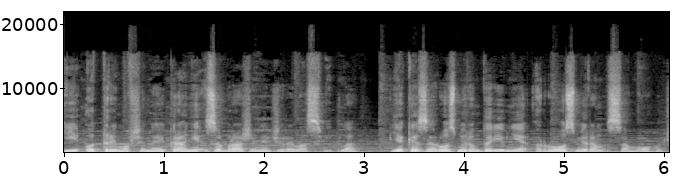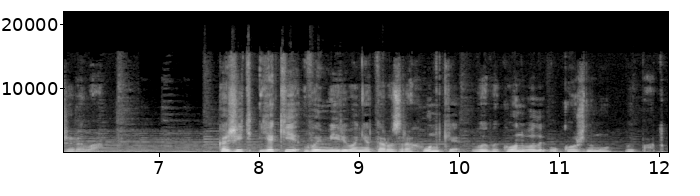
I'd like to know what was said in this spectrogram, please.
і отримавши на екрані зображення джерела світла, яке за розміром дорівнює розмірам самого джерела. Кажіть, які вимірювання та розрахунки ви виконували у кожному випадку.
